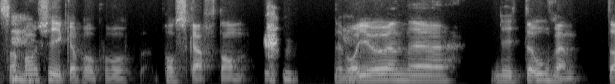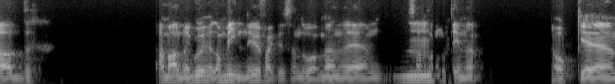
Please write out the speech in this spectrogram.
satt man och kikade på på påskafton. Det var ju en eh, lite oväntad. Ja, Malmö går, de vinner ju faktiskt ändå, men eh, mm. satt långt inne. Och eh,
